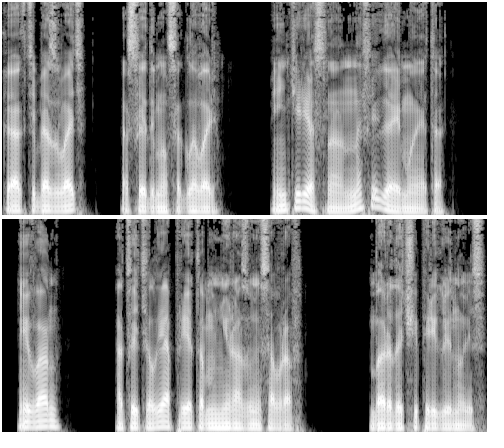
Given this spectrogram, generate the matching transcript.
«Как тебя звать?» — осведомился главарь. «Интересно, нафига ему это?» «Иван», — ответил я, при этом ни разу не соврав. Бородачи переглянулись.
